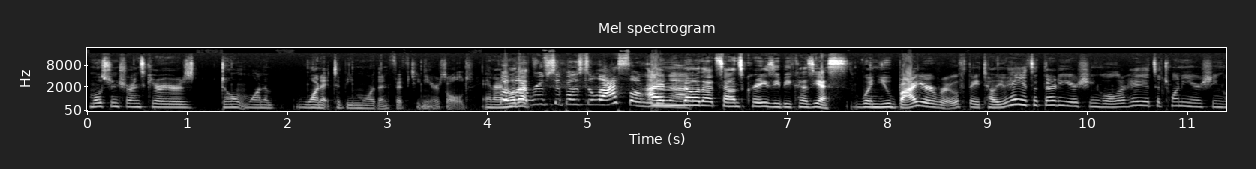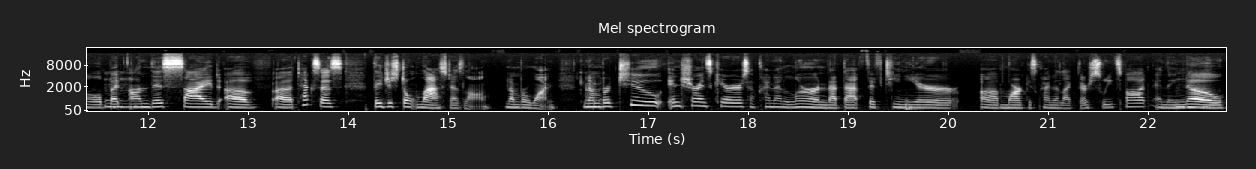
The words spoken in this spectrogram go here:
most insurance carriers don't want to want it to be more than 15 years old. And I But know that roof's supposed to last longer I than that. know that sounds crazy because yes, when you buy your roof, they tell you, "Hey, it's a 30-year shingle," or "Hey, it's a 20-year shingle." But Mm-hmm. on this side of uh, Texas, they just don't last as long. Number one. Number two, insurance carriers have kind of learned that that 15-year uh, mark is kind of like their sweet spot, and Mm-hmm. they know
